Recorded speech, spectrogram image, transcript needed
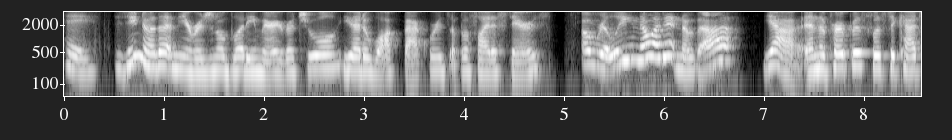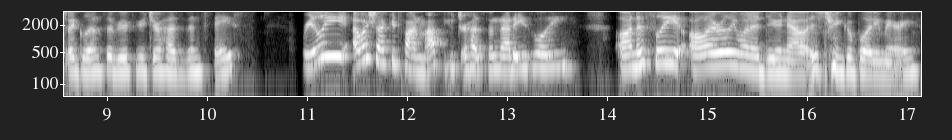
Hey, did you know that in the original Bloody Mary ritual, you had to walk backwards up a flight of stairs? Oh, really? No, I didn't know that. Yeah, and the purpose was to catch a glimpse of your future husband's face. Really? I wish I could find my future husband that easily. Honestly, all I really want to do now is drink a Bloody Mary.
